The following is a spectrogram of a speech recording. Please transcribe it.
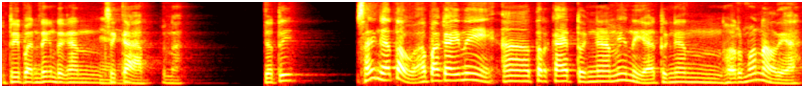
dibanding dengan Ya, sikap. Nah, jadi saya nggak tahu apakah ini eh, terkait dengan ini ya, dengan hormonal ya.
